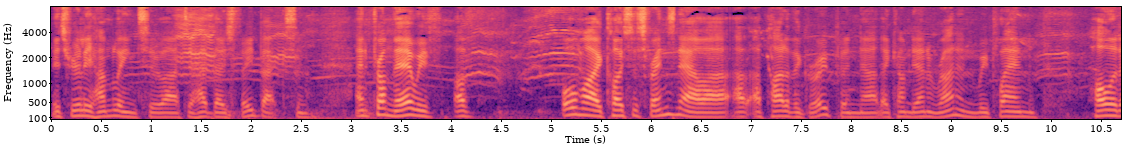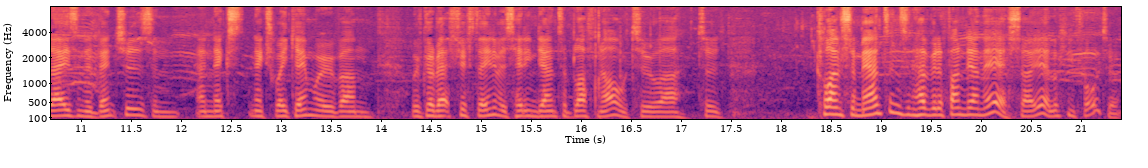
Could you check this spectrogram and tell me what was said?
it's really humbling to uh, to have those feedbacks. And and from there we've I've all my closest friends now are, are, are part of the group and uh, they come down and run and we plan holidays and adventures. And, and next next weekend we've um, we've got about 15 of us heading down to Bluff Knoll to uh, to climb some mountains and have a bit of fun down there. So yeah, looking forward to it.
